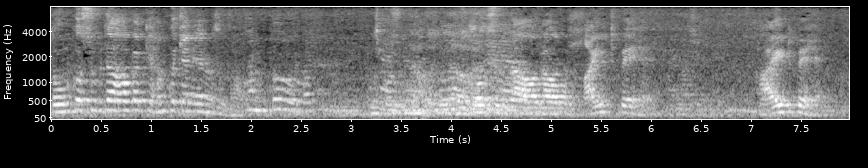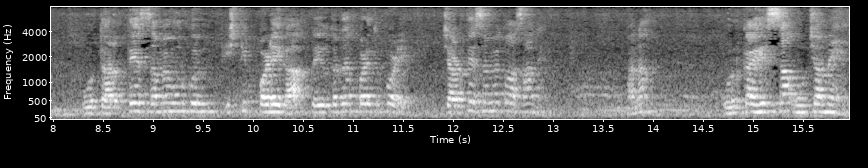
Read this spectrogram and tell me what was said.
तो उनको सुविधा होगा कि हमको चाइना जाने में सुविधा होगा? उनको सुविधा होगा। वो हाइट पे है। हाइट पे है। उतरते समय उनको स्टिप पड़ेगा तो ये उतरते पड़े तो पड़े। चढ़ते समय तो आसान है है ना? उनका हिस्सा ऊँचा में है।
